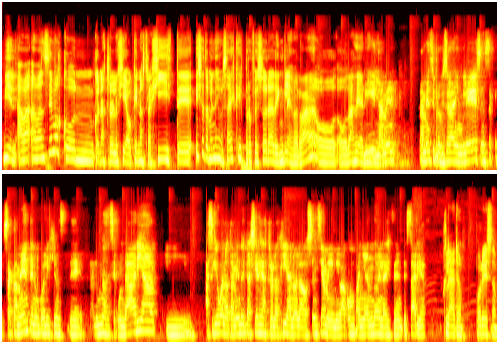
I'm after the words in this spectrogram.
bien, ava- avancemos con, con astrología. ¿O qué nos trajiste? Ella también, es, ¿sabes que es profesora de inglés, verdad? ¿O, o das de Sí, anillo? también, también soy profesora de inglés, en- exactamente, en un colegio de alumnos de secundaria. Y, así que bueno, también doy talleres de astrología, ¿no? La docencia me, me va acompañando en las diferentes áreas. Claro, por eso.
